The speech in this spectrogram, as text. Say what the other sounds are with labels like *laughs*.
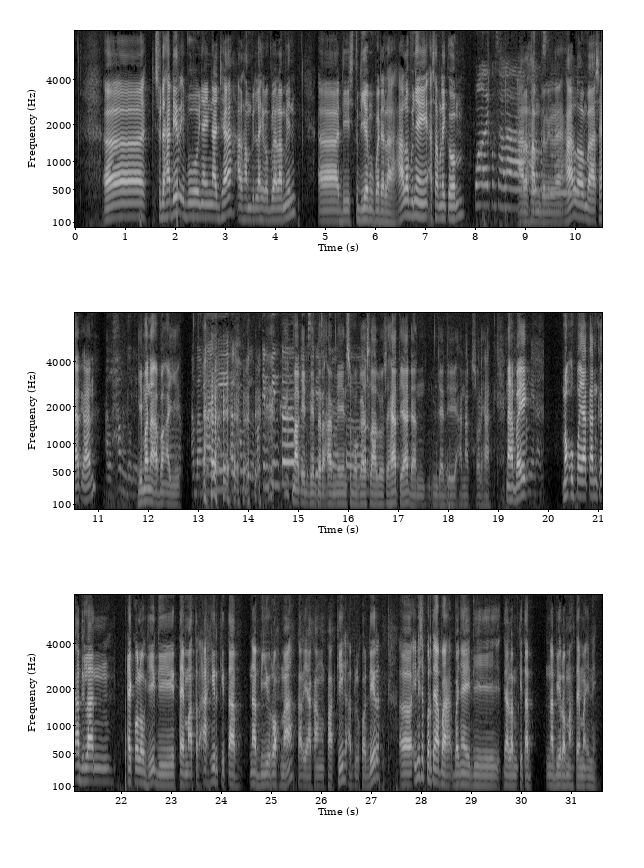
Eh, sudah hadir Ibu Nyai Najha, alhamdulillahirobbilalamin eh, di studio Mubadalah. Halo Bu Nyai, assalamualaikum. Waalaikumsalam. Alhamdulillah. Halo. Mbak, sehat kan? Alhamdulillah. Gimana Abang Ayi? Abang Ai, alhamdulillah makin pinter. *laughs* Makin pinter, amin. Semoga selalu sehat ya dan menjadi anak soleha. Nah baik, Amin, amin. mengupayakan keadilan ekologi di tema terakhir kitab Nabi Rohmah karya Kang Fakih Abdul Qadir. Eh, ini seperti apa banyak di dalam kitab Nabi Rohmah tema ini?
